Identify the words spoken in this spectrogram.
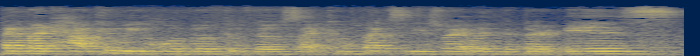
and like how can we hold both of those like complexities, right? Like that there is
